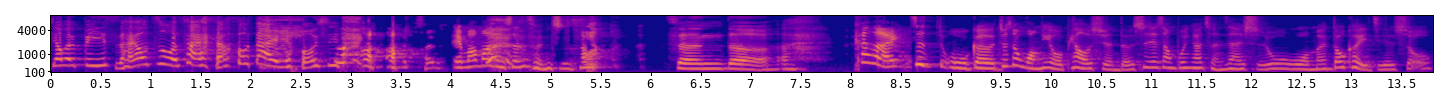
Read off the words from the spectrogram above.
要被逼死，还要做菜，还要带游戏。哎、欸，妈妈的生存之道，真的哎。看来这五个就是网友票选的世界上不应该存在的食物，我们都可以接受。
